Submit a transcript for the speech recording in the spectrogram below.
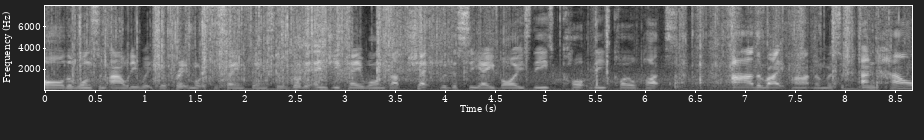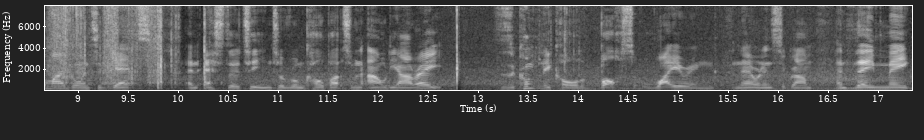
or the ones from Audi, which are pretty much the same thing. So we've got the NGK ones. I've checked with the CA boys. These, co these coil packs are the right part numbers. And how am I going to get an S13 to run coil packs from an Audi R8? There's a company called Boss Wiring and they're on Instagram and they make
